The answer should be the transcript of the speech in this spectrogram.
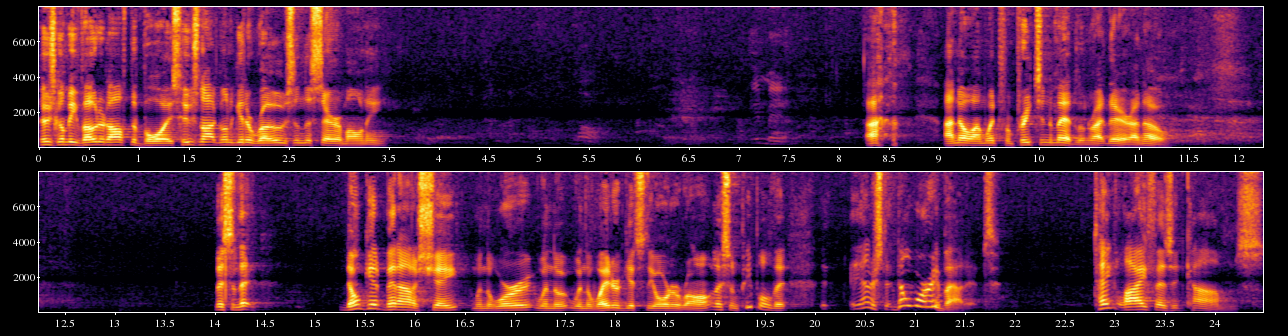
who's going to be voted off the voice, who's not going to get a rose in the ceremony. I, I know I went from preaching to meddling right there, I know. Listen, don't get bent out of shape when the, word, when, the, when the waiter gets the order wrong. Listen, people that, you understand, don't worry about it. Take life as it comes.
